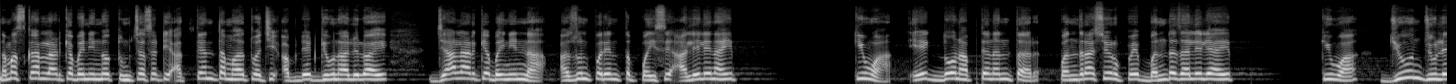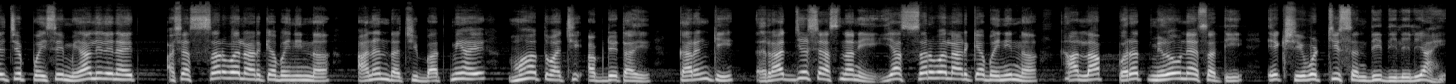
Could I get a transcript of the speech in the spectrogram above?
नमस्कार लाडक्या बहिणींनो तुमच्यासाठी अत्यंत महत्त्वाची अपडेट घेऊन आलेलो आहे. ज्या लाडक्या बहिणींना अजूनपर्यंत पैसे आलेले नाहीत किंवा एक दोन हप्त्यानंतर पंधराशे रुपये बंद झालेले आहेत किंवा जून जुलैचे पैसे मिळालेले नाहीत अशा सर्व लाडक्या बहिणींना आनंदाची बातमी आहे महत्त्वाची अपडेट आहे. कारण की राज्य शासनाने या सर्व लाडक्या बहिणींना हा लाभ परत मिळवण्यासाठी एक शेवटची संधी दिलेली आहे.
